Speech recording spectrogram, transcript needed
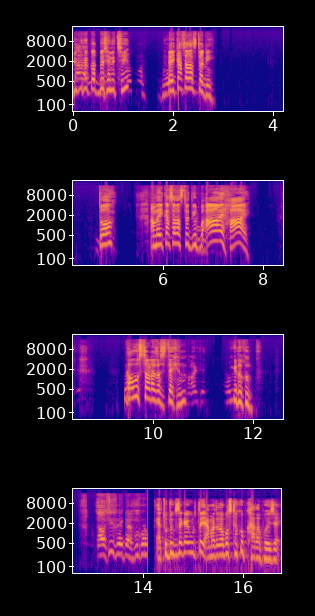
বিপরীত পথ বেছে নিচ্ছি এই কাঁচা রাস্তাটি। তো আমরা এই কাঁচা রাস্তা দিয়ে উঠবো। আয় হায়! অবস্থাটা যাচ্ছে দেখেন। কীরকম এতটুক জায়গায় উঠতেই আমাদের অবস্থা খুব খারাপ হয়ে যায়।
